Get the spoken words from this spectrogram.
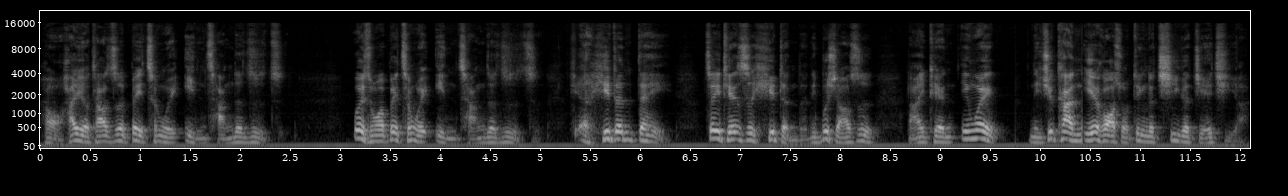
好、还有它是被称为隐藏的日子。为什么被称为隐藏的日子？A hidden day，这一天是 hidden 的，你不晓得是哪一天，因为你去看耶和华所定的七个节期啊，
